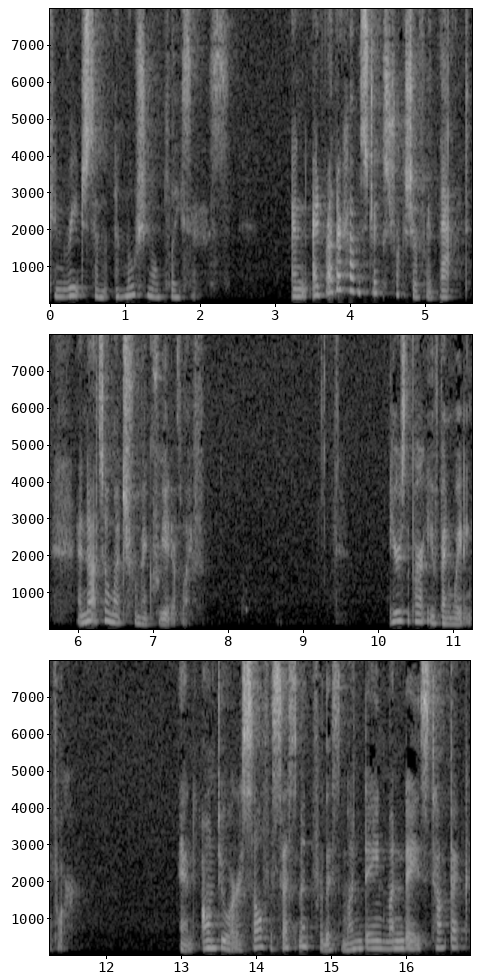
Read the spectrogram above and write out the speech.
can reach some emotional places. And I'd rather have a strict structure for that and not so much for my creative life. Here's the part you've been waiting for. And on to our self assessment for this mundane Mondays topic.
